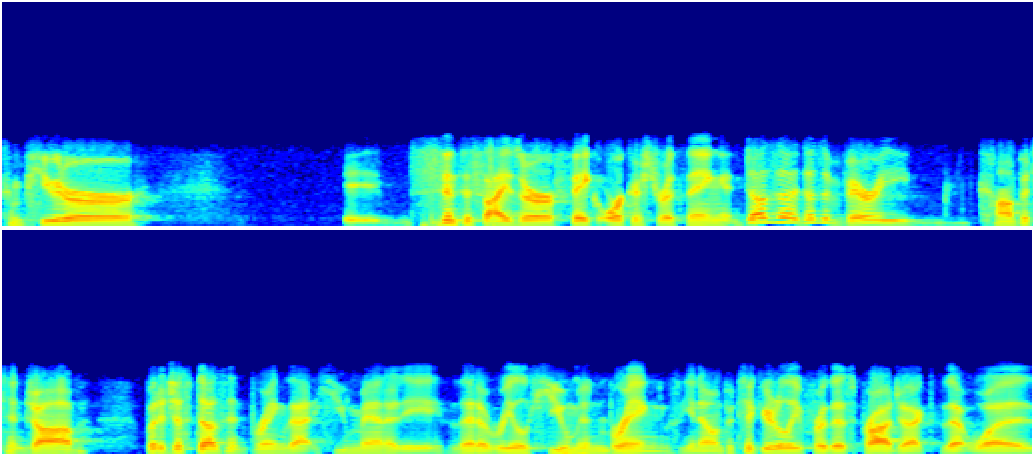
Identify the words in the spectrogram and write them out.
computer eh, synthesizer fake orchestra thing does a does a very competent job but it just doesn't bring that humanity that a real human brings you know and particularly for this project that was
